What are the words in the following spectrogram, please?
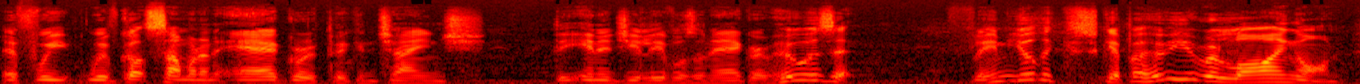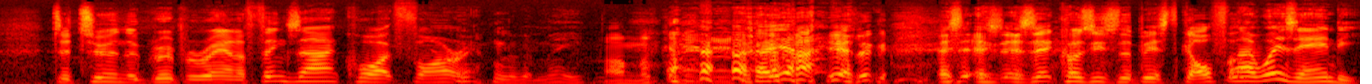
if we we've got someone in our group who can change the energy levels in our group, who is it? Flem, you're the skipper. Who are you relying on to turn the group around if things aren't quite firing? look at me. I'm looking at you. yeah, yeah, look, is, is, is that because he's the best golfer? No, where's Andy?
